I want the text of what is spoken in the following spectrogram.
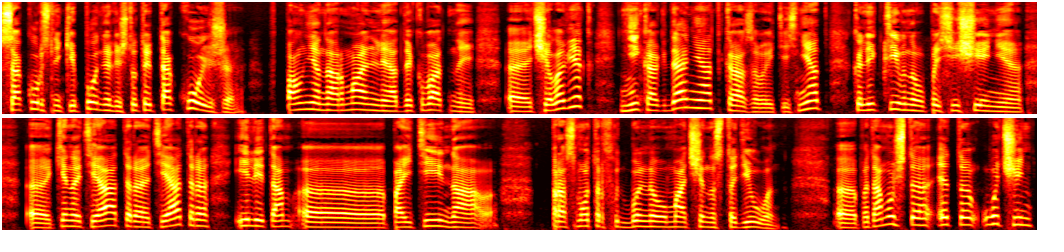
сокурсники поняли, что ты такой же, вполне нормальный, адекватный э, человек, никогда не отказывайтесь ни от коллективного посещения э, кинотеатра, театра или там э, пойти на просмотр футбольного матча на стадион. Э, Потому что это очень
